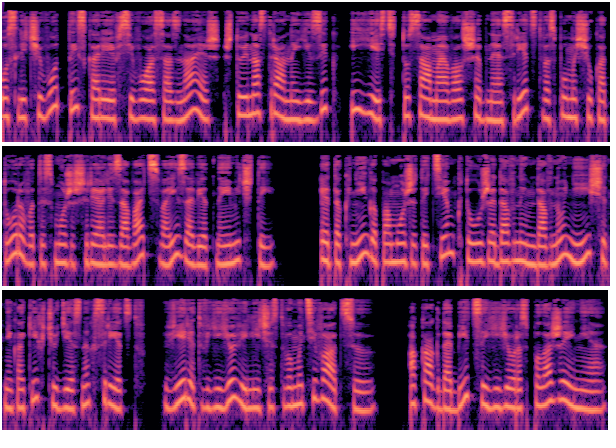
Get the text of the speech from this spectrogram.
после чего ты, скорее всего, осознаешь, что иностранный язык и есть то самое волшебное средство, с помощью которого ты сможешь реализовать свои заветные мечты. Эта книга поможет и тем, кто уже давным-давно не ищет никаких чудесных средств, верит в ее величество мотивацию. А как добиться ее расположения?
